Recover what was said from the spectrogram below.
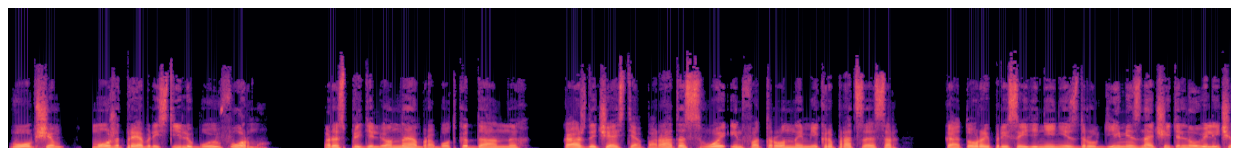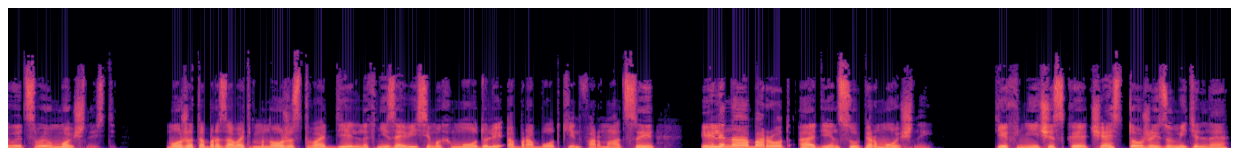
В общем, может приобрести любую форму. Распределенная обработка данных. В каждой части аппарата свой инфотронный микропроцессор, который при соединении с другими значительно увеличивает свою мощность. Может образовать множество отдельных независимых модулей обработки информации или наоборот, один супермощный. Техническая часть тоже изумительная.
